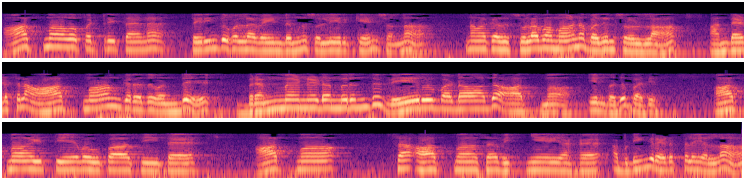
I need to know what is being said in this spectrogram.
ஆத்மாவை பற்றி தானே தெரிந்து கொள்ள வேண்டும்னு சொல்லியிருக்கேன்னு சொன்னா நமக்கு அது சுலபமான பதில் சொல்லலாம். அந்த இடத்துல ஆத்மாங்கிறது வந்து பிரம்மனிடமிருந்து வேறுபடாத ஆத்மா என்பது பதில். ஆத்மா இத்தியேவ உபாசீத. ஆத்மா ச ஆத்மா ச விக்னேயக அப்படிங்கிற இடத்துல எல்லாம்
